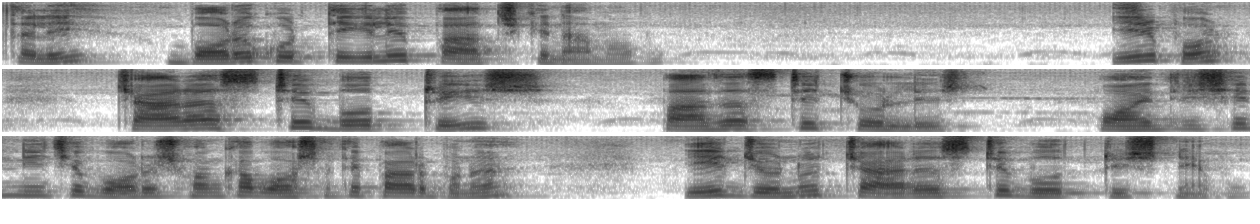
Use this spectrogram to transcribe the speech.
তাহলে বড় করতে গেলে পাঁচকে নামাবো। এরপর চার আসছে বত্রিশ, পাঁচ আসছে চল্লিশ, পঁয়ত্রিশের নিচে বড় সংখ্যা বসাতে পারব না। এর জন্য চার আসতে বত্রিশ নেব।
